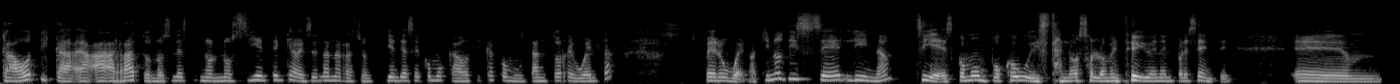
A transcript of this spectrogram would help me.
caótica a, ratos, ¿no, les, no, no sienten que a veces la narración tiende a ser como caótica, como un tanto revuelta. Pero bueno, aquí nos dice Lina, sí, es como un poco budista, no solamente vive en el presente. Em,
